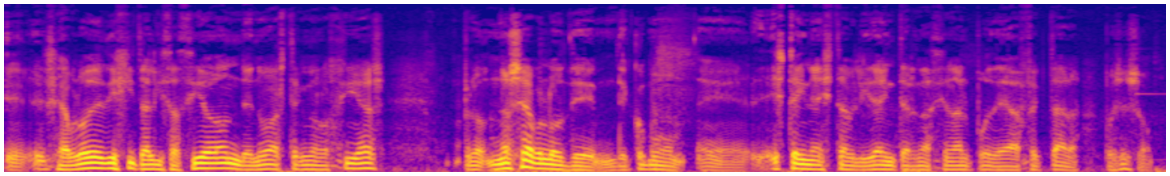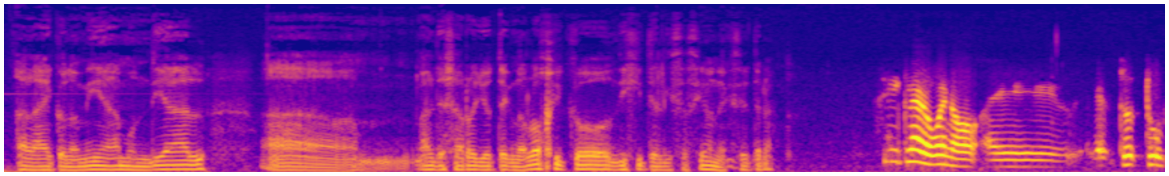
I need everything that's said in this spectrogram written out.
eh, se habló de digitalización, de nuevas tecnologías pero no se habló de, cómo eh, esta inestabilidad internacional puede afectar, pues eso, a la economía mundial, al desarrollo tecnológico, digitalización, etcétera. Sí, claro, bueno, eh, tú,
